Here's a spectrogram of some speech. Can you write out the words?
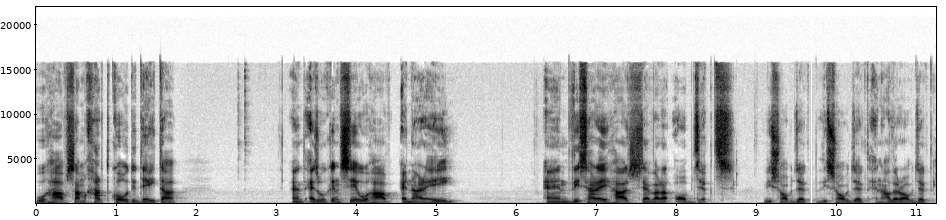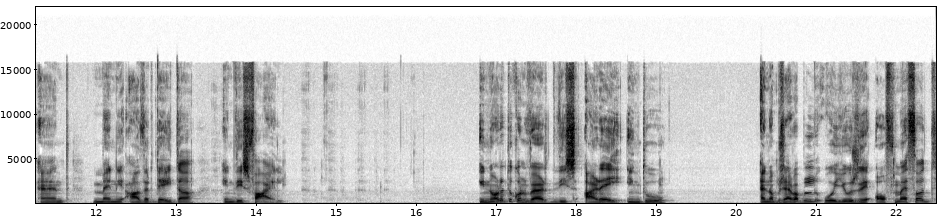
We have some hard-coded data, and as we can see, we have an array, and this array has several objects. This object, this object, another object, and many other data in this file. In order to convert this array into an observable, we use the of method.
